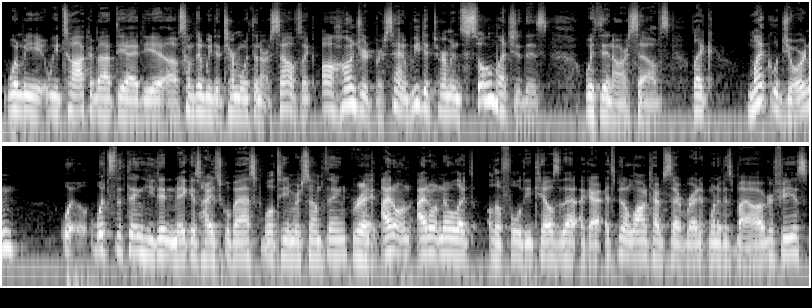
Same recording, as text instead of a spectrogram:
when we we talk about the idea of something we determine within ourselves, like hundred percent, we determine so much of this within ourselves. Like Michael Jordan, what's the thing he didn't make his high school basketball team or something? Right. Like, I don't I don't know like the full details of that. Like I, it's been a long time since I've read one of his biographies,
